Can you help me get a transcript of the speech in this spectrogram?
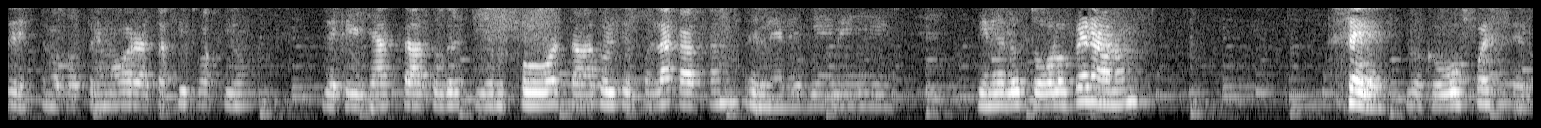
Este, nosotros tenemos ahora esta situación de que ella está todo el tiempo, estaba todo el tiempo en la casa, el nene viene, viene todos los veranos cero. Lo que hubo fue cero.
